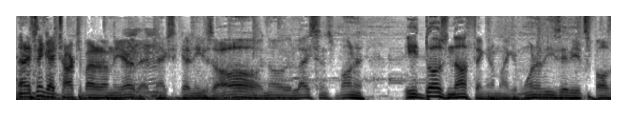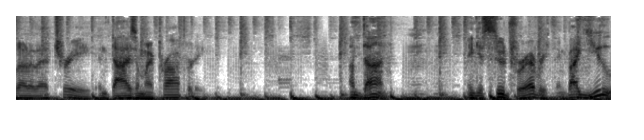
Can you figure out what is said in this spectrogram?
And I think I talked about it on the air that Mexican. He's, oh no, the license bonded. He does nothing. And I'm like, if one of these idiots falls out of that tree and dies on my property, I'm done. And get sued for everything by you.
